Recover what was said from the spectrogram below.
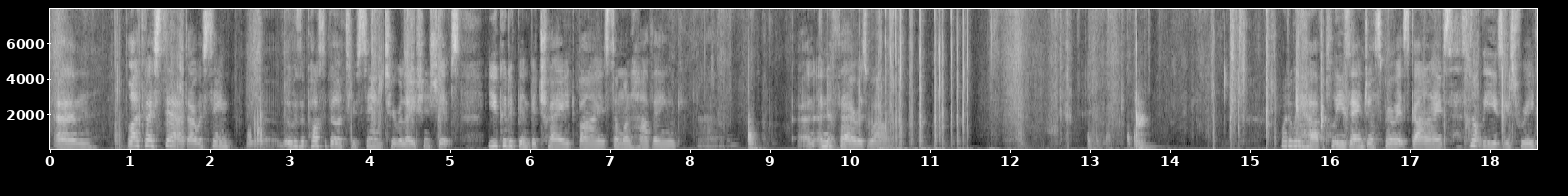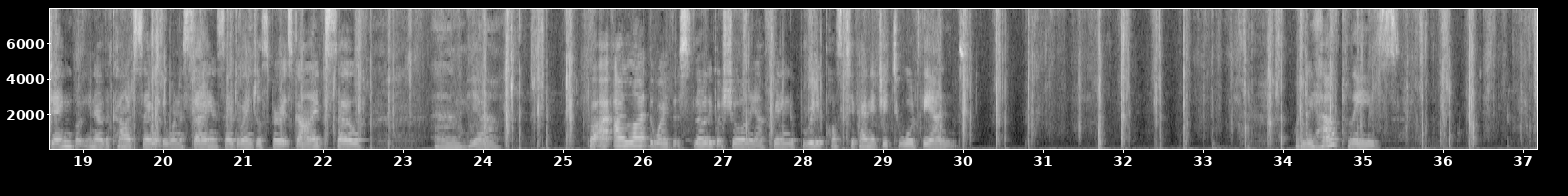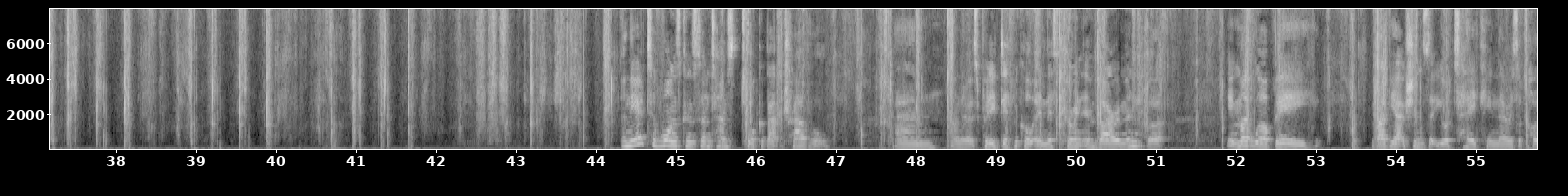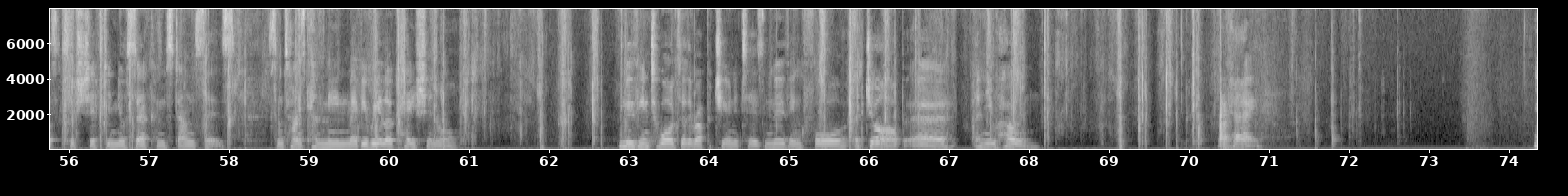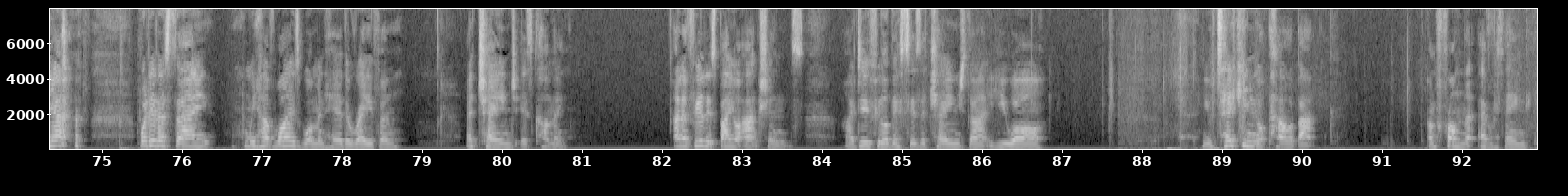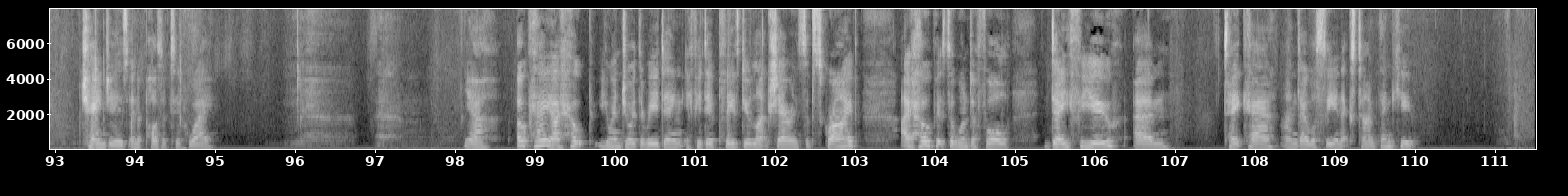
um, like I said, I was seeing, there was a possibility of seeing two relationships. You could have been betrayed by someone having uh, an, an affair as well. What do we have? Please, angel spirits guides. It's not the easiest reading, but you know, the cards say what they want to say, and so do angel spirits guides. So, um, yeah. But I, I like the way that slowly but surely I'm feeling a really positive energy towards the end. What do we have, please? And the Eight of Wands can sometimes talk about travel. Um, I know it's pretty difficult in this current environment, but it might well be by the actions that you're taking, there is a positive shift in your circumstances. Sometimes can mean maybe relocation or moving towards other opportunities, moving for a job, uh, a new home. Okay. Yeah. what did I say? We have wise woman here, the raven. A change is coming. And I feel it's by your actions. I do feel this is a change that you are you're taking your power back. And from that everything changes in a positive way. Yeah. Okay, I hope you enjoyed the reading. If you did, please do like, share, and subscribe. I hope it's a wonderful day for you. Um, take care, and I will see you next time. Thank you.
